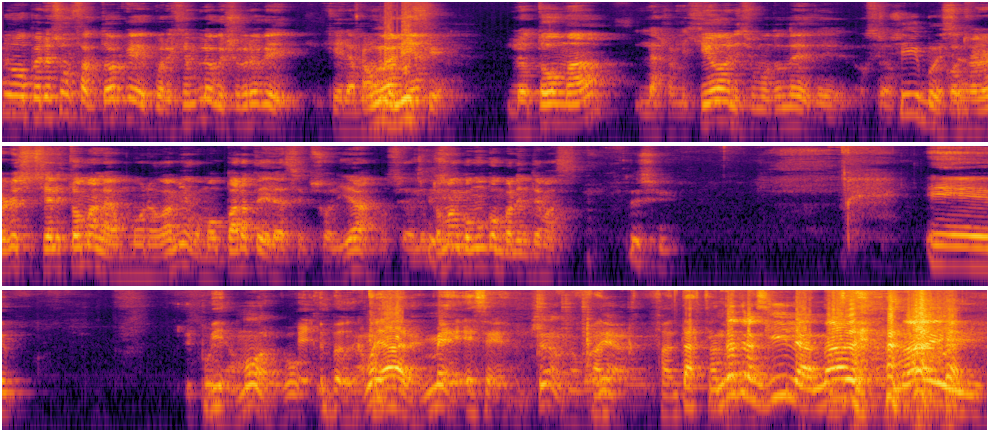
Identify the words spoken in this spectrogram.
No, pero es un factor que, por ejemplo, que yo creo que, que la monogamia lo toma las religiones y un montón de, de- o sea, Sí, puede ser. controladores sociales toman la monogamia como parte de la sexualidad, o sea, lo Sí, toman sí. como un componente más. Sí, sí. Eh, Es poliamor. Vos, eh, claro, es ese- Yo no fan- fantástico. Andá tranquila, andá, andá y.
